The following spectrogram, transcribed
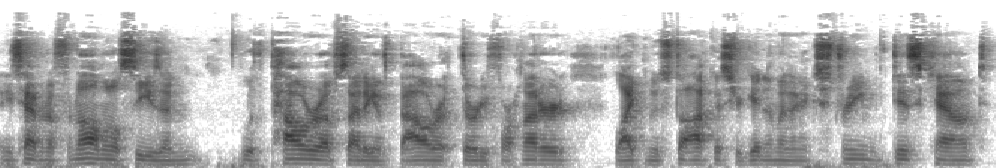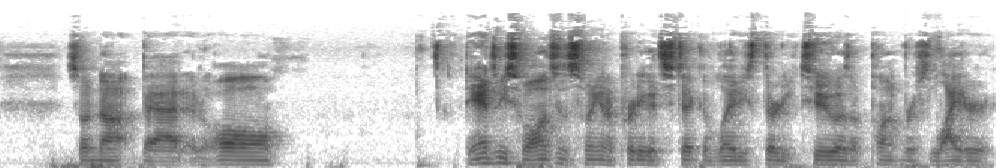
he's having a phenomenal season with power upside against Bauer at 3,400. Like Moustakas, you're getting him at an extreme discount, so not bad at all. Dansby Swanson swinging a pretty good stick of ladies 32 as a punt versus Leiter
